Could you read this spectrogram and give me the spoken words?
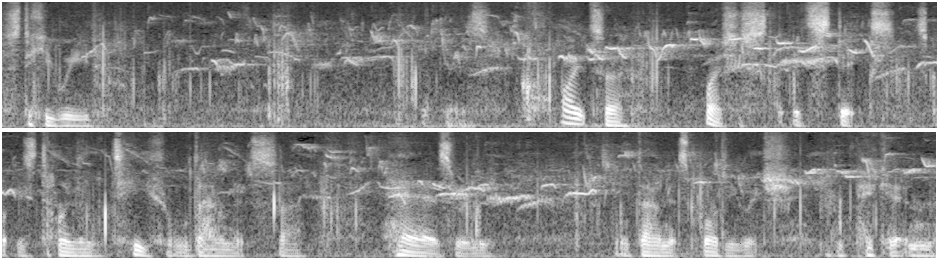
sticky weed. It's quite a. Well, it's just, it sticks. It's got these tiny little teeth all down its uh, hairs, really all down its body, which you can pick it and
